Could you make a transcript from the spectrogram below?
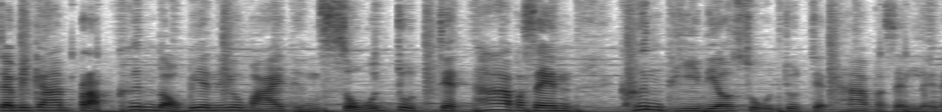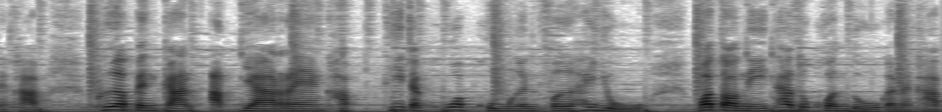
จะมีการปรับขึ้นดอกเบี้ยนโยบายถึง 0.75%ขึ้นทีเดียว 0.75%เลยนะครับเพื่อเป็นการอัดยาแรงครับที่จะควบคุมเงินเฟ้อให้อยู่ เพราะตอนนี้ถ้าทุกคนดูกันนะครับ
